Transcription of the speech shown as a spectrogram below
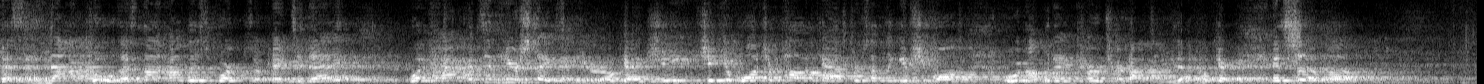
That's not cool. That's not how this works, okay? Today, what happens in here stays in here, okay? She, she can watch a podcast or something if she wants, or I'm going to encourage her not to do that, okay? And so, uh,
